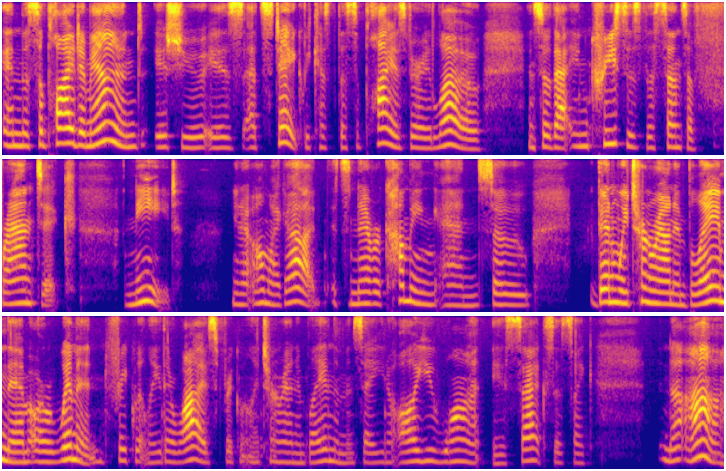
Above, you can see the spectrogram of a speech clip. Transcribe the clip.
And the supply demand issue is at stake because the supply is very low. And so that increases the sense of frantic need. You know oh my god it's never coming. And so then we turn around and blame them, or women frequently, their wives frequently turn around and blame them and say, you know, all you want is sex. It's like, nah,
